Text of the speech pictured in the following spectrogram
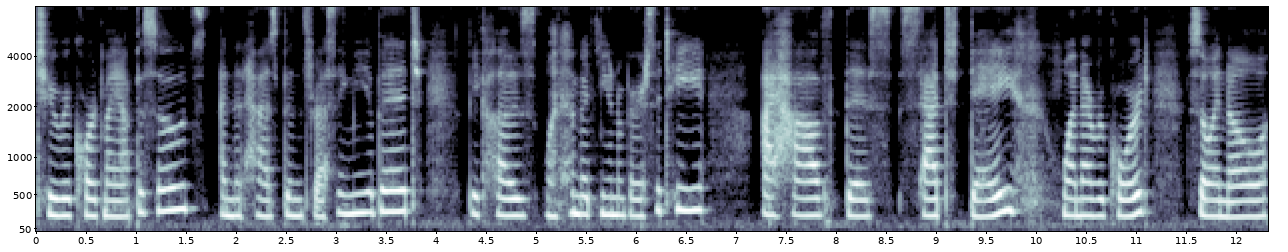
to record my episodes, and it has been stressing me a bit because when I'm at university, I have this set day when I record, so I know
